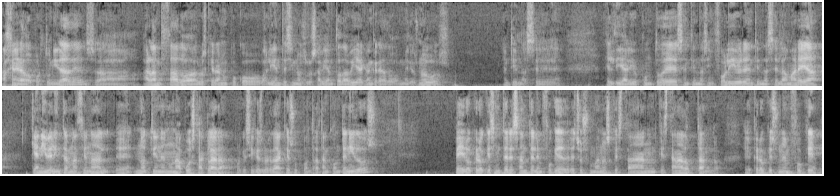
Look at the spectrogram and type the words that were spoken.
ha generado oportunidades, ha, lanzado a los que eran un poco valientes y no se lo sabían todavía, que han creado medios nuevos, entiéndase el diario.es, entiéndase Infolibre, entiéndase La Marea, que a nivel internacional eh, no tienen una apuesta clara, porque sí que es verdad que subcontratan contenidos, pero creo que es interesante el enfoque de derechos humanos que están, que están adoptando. Eh, creo que es un enfoque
